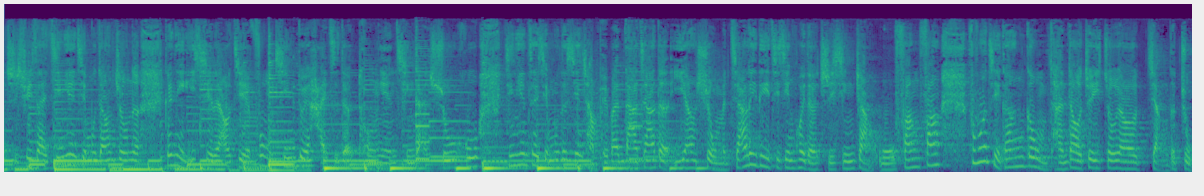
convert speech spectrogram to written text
持续在今天节目当中呢，跟你一起了解父母亲对孩子的童年情感疏忽。今天在节目的现场陪伴大家的，一样是我们嘉利利基金会的执行长吴芳芳。芳芳姐刚刚跟我们谈到这一周要讲的主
